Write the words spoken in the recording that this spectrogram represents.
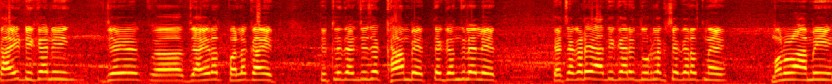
काही ठिकाणी जे जाहिरात फलक आहेत तिथले त्यांचे जे खांब आहेत ते गंजलेले आहेत. त्याच्याकडे अधिकारी दुर्लक्ष करत नाही. म्हणून आम्ही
